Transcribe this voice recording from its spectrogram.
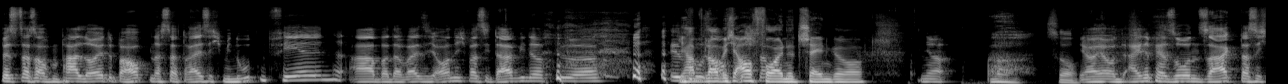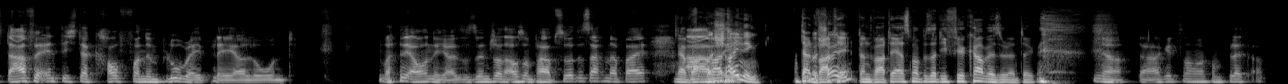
Bis das auf ein paar Leute behaupten, dass da 30 Minuten fehlen. Aber da weiß ich auch nicht, was sie da wieder für. Die haben, glaube ich, auch vorher eine Chain geraucht. Ja. Oh, so. Ja, ja, und eine Person sagt, dass sich dafür endlich der Kauf von einem Blu-ray-Player lohnt. Weiß ich auch nicht. Also sind schon auch so ein paar absurde Sachen dabei. Ja, war bei Shining. Dann warte, dann warte erstmal, bis er die 4K-Version entdeckt. Ja, da geht es nochmal komplett ab.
